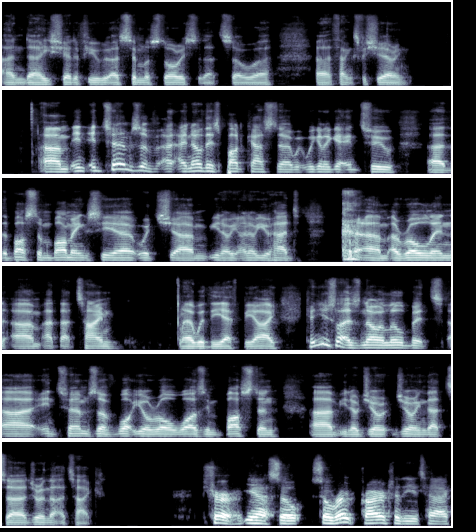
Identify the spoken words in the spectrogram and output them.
and uh, he shared a few uh, similar stories to that. So, uh, uh, thanks for sharing. Um, in, in terms of, I know this podcast, we're going to get into the Boston bombings here, which, um, you know, I know you had um, a role in um, at that time uh, with the FBI. Can you just let us know a little bit uh, in terms of what your role was in Boston? Um, you know, dur- during that uh, during that attack. Sure. Yeah. So so right prior to the attack,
